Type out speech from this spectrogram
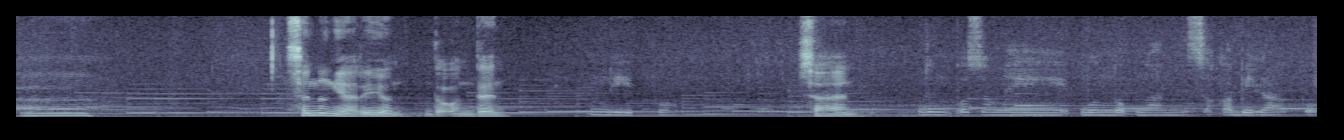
Ah. Saan nangyari yun? Doon din? Hindi po. Saan? Doon po sa may bundok namin sa kabila po.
